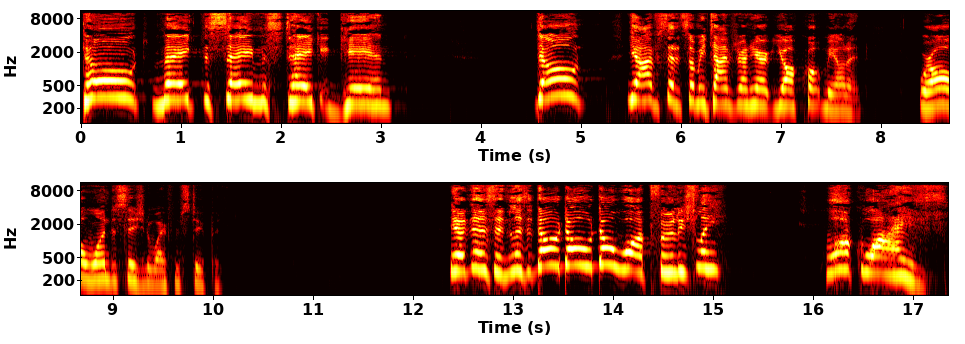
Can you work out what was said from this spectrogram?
Don't make the same mistake again. Don't you know, I've said it so many times around here, y'all quote me on it. We're all one decision away from stupid. You know, listen, listen, don't, don't, don't walk foolishly. Walk wise.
